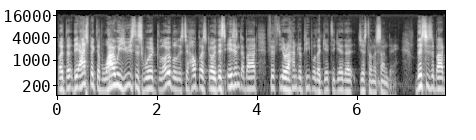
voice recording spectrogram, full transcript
But the, the aspect of why we use this word global is to help us go, this isn't about 50 or 100 people that get together just on a Sunday. This is about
